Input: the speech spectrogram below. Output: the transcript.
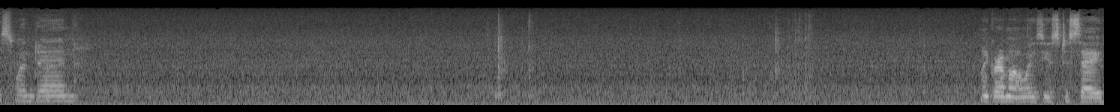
This one done. My grandma always used to say,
